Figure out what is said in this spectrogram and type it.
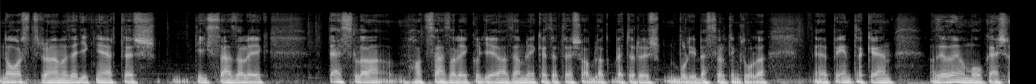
Nordstrom az egyik nyertes, 10 százalék, Tesla 6% ugye az emlékezetes ablakbetörős buli, beszéltünk róla e, pénteken. Azért olyan mókás,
